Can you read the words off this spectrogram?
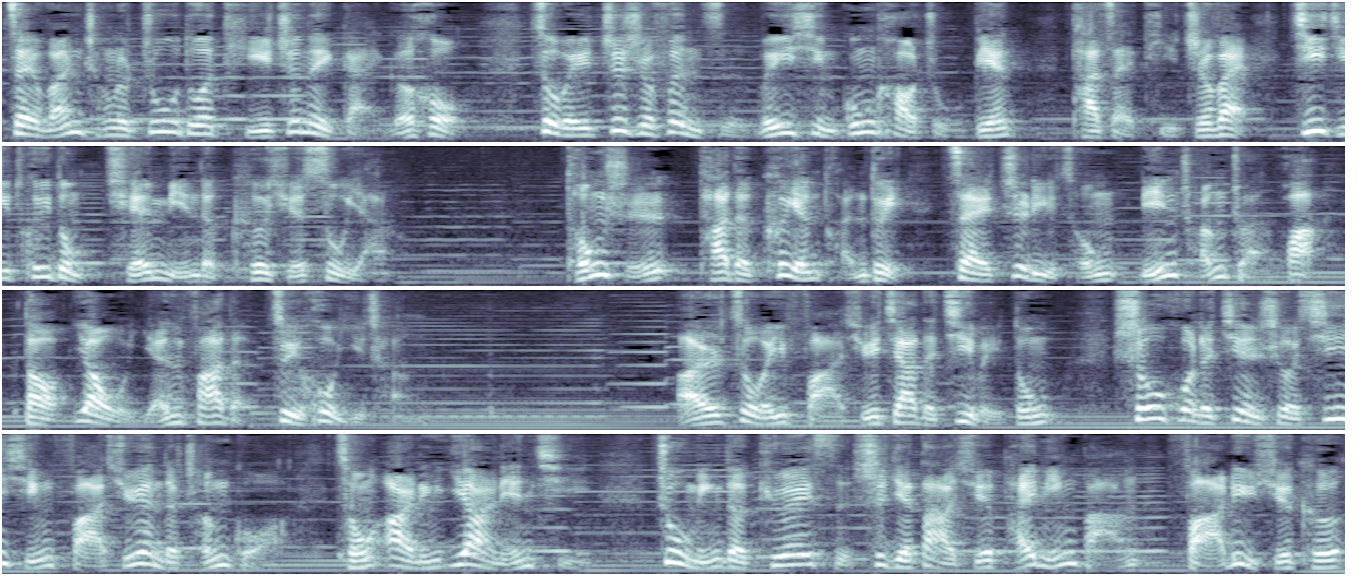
在完成了诸多体制内改革后，作为知识分子微信公号主编，他在体制外积极推动全民的科学素养。同时，他的科研团队在致力从临床转化到药物研发的最后一程。而作为法学家的纪伟东，收获了建设新型法学院的成果。从2012年起，著名的 QS 世界大学排名榜法律学科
